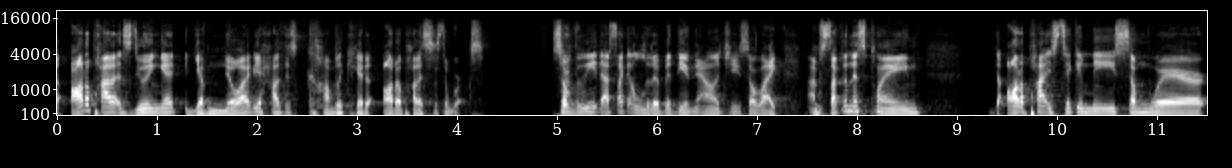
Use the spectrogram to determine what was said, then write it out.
The autopilot is doing it, you have no idea how this complicated autopilot system works. So for me, that's like a little bit the analogy. So like I'm stuck on this plane. The autopilot is taking me somewhere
